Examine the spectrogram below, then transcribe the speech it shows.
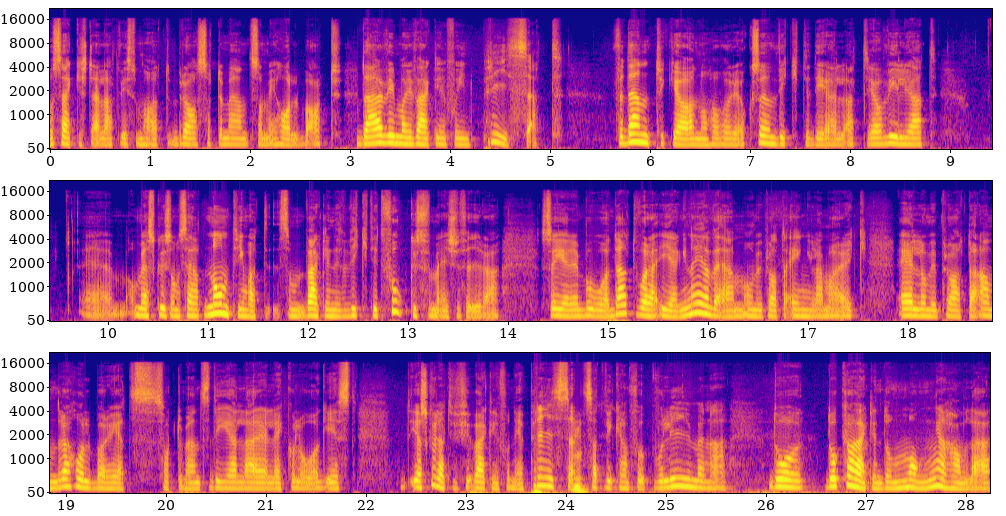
och säkerställa att vi som har ett bra sortiment som är hållbart. Där vill man ju verkligen få in priset. För den tycker jag nog har varit också en viktig del. Att jag vill ju att eh, om jag skulle som säga att någonting var som verkligen är ett viktigt fokus för mig 24 så är det både att våra egna EVM, om vi pratar Änglamark eller om vi pratar andra hållbarhetssortimentsdelar eller ekologiskt. Jag skulle vilja att vi verkligen får ner priset mm. så att vi kan få upp volymerna. Då, då kan verkligen de många handla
